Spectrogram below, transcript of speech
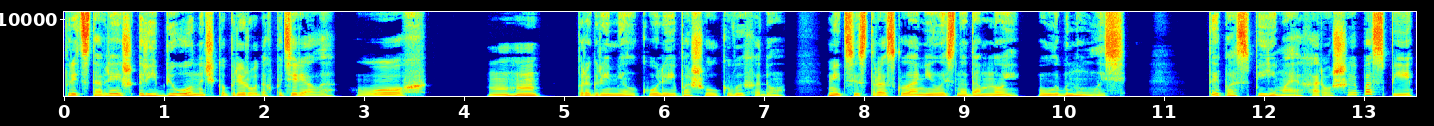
Представляешь, ребеночка при родах потеряла. Ох. Угу, прогремел Коля и пошел к выходу. Медсестра склонилась надо мной, улыбнулась. «Ты поспи, моя хорошая, поспи.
